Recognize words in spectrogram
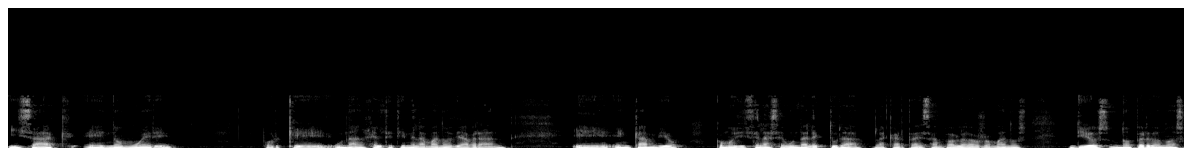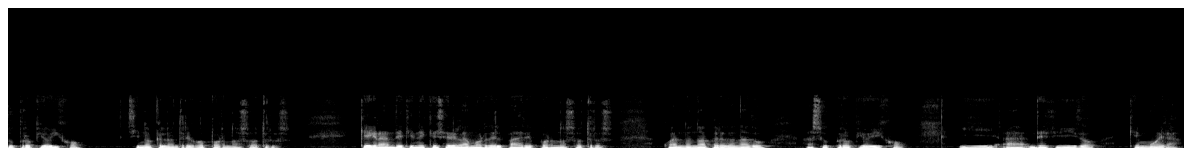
Isaac eh, no muere, porque un ángel te tiene la mano de Abraham, eh, en cambio, como dice la segunda lectura, la carta de San Pablo a los romanos, Dios no perdonó a su propio Hijo, sino que lo entregó por nosotros. Qué grande tiene que ser el amor del Padre por nosotros cuando no ha perdonado a su propio Hijo y ha decidido que muera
